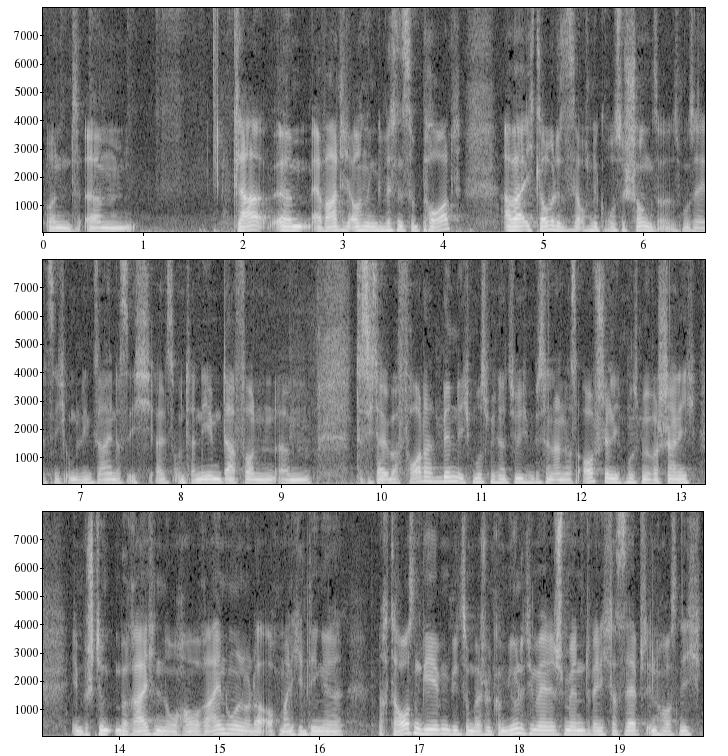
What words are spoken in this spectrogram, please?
Und ähm, Klar ähm, erwarte ich auch einen gewissen Support, aber ich glaube, das ist ja auch eine große Chance. Also es muss ja jetzt nicht unbedingt sein, dass ich als Unternehmen davon, ähm, dass ich da überfordert bin. Ich muss mich natürlich ein bisschen anders aufstellen. Ich muss mir wahrscheinlich in bestimmten Bereichen Know-how reinholen oder auch manche Dinge nach draußen geben, wie zum Beispiel Community Management. Wenn ich das selbst in-house nicht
